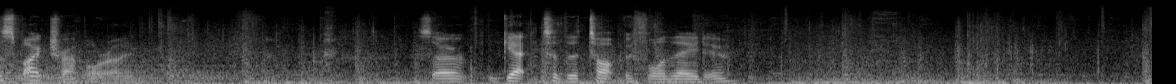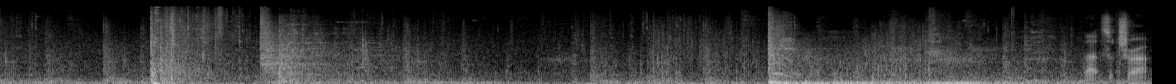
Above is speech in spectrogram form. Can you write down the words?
a spike trap, alright. So, get to the top before they do. That's a trap.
